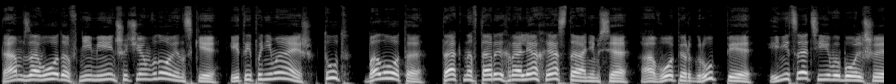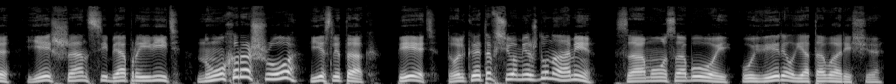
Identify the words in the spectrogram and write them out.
Там заводов не меньше, чем в Новинске. И ты понимаешь, тут болото. Так на вторых ролях и останемся. А в опергруппе инициативы больше. Есть шанс себя проявить. Ну, хорошо, если так. Петь, только это все между нами. «Само собой», — уверил я товарища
